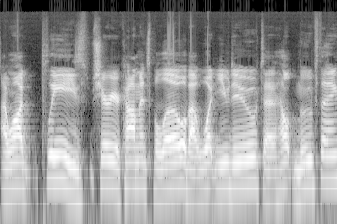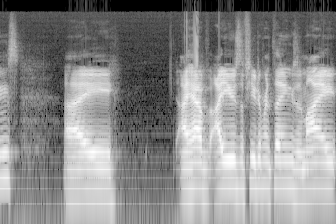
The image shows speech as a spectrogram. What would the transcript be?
I want please share your comments below about what you do to help move things. I I have I use a few different things in my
